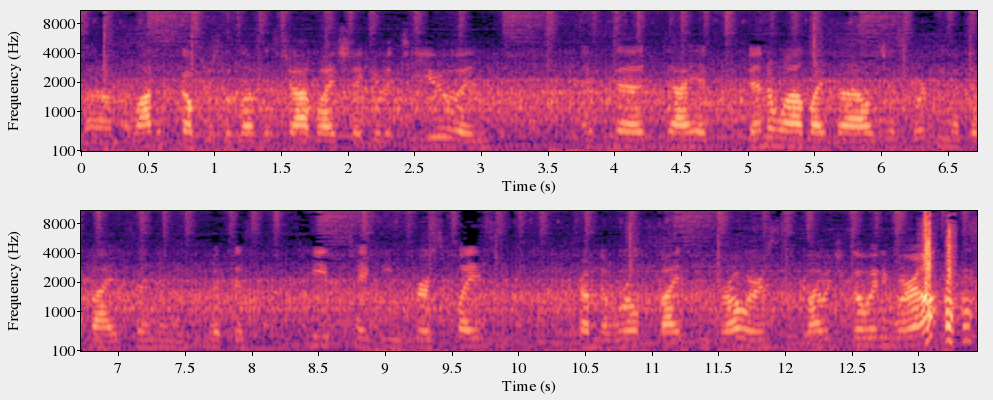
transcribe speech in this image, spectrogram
um, a lot of sculptors would love this job, why should I give it to you? And I said I had been a wildlife biologist working with the bison, and with this piece taking first place from the world's bison growers, why would you go anywhere else?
